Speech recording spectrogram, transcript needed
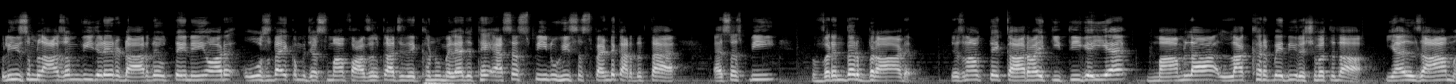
ਪੁਲਿਸ ਮੁਲਾਜ਼ਮ ਵੀ ਜਿਹੜੇ ਰਡਾਰ ਦੇ ਉੱਤੇ ਨੇ ਔਰ ਉਸ ਦਾ ਇੱਕ ਮੁਜਸਮਾ ਫਾਜ਼ਿਲਕਾ 'ਚ ਦੇਖਣ ਨੂੰ ਮਿਲਿਆ, ਜਿੱਥੇ ਐਸਐਸਪੀ ਨੂੰ ਹੀ ਸਸਪੈਂਡ ਕਰ ਦਿੱਤਾ ਹੈ। ਐਸਐਸਪੀ ਵਰਿੰਦਰ ਬਰਾੜ, ਜਿਸ ਨਾਲ ਉੱਤੇ ਕਾਰਵਾਈ ਕੀਤੀ ਗਈ ਹੈ। ਮਾਮਲਾ ਲੱਖ ਰੁਪਏ ਦੀ ਰਿਸ਼ਵਤ ਦਾ ਜਾਂ ਇਲਜ਼ਾਮ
